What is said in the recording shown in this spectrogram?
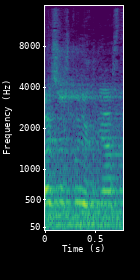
Дальше что я князь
